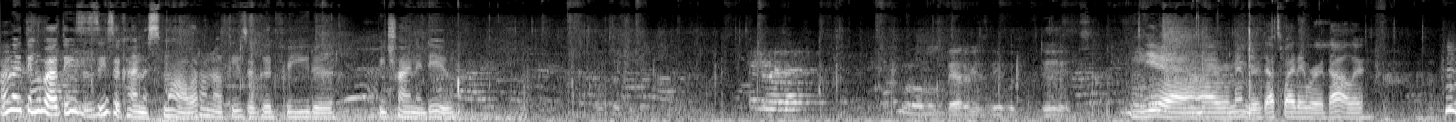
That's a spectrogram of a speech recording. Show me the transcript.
Only thing about these is these are kind of small. I don't know if these are good for you to be trying to do. What all those batteries there with duds. Yeah, I remember. That's why they were a dollar. Hmm.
